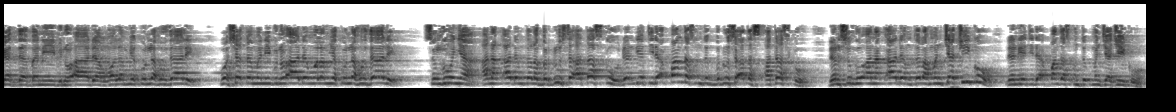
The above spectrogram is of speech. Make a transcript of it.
kadzdzabani ibnu adam wa lam yakun lahu dzalik wa syatamani ibnu Adam wa lam yakun lahu dzalik. Sungguhnya anak Adam telah berdusta atasku dan dia tidak pantas untuk berdusta atas atasku dan sungguh anak Adam telah mencaciku dan dia tidak pantas untuk mencaciku.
